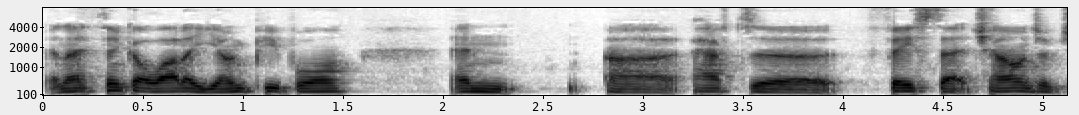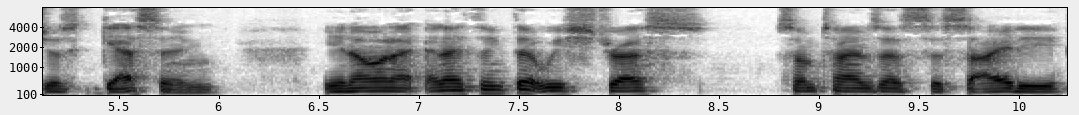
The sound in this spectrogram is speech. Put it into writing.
And I think a lot of young people and uh, have to face that challenge of just guessing, you know. And I and I think that we stress sometimes as society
